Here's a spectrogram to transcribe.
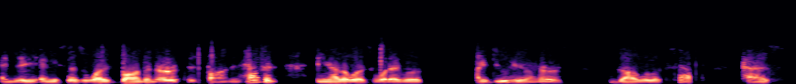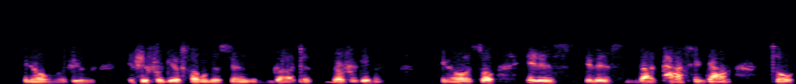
And and he says, what is bond on earth is bond in heaven. In other words, whatever I do here on earth, God will accept as you know. If you if you forgive someone their sins, God says they're forgiven. You know, so it is it is that passing down. So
